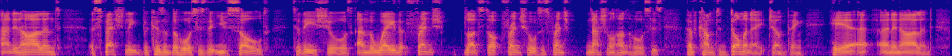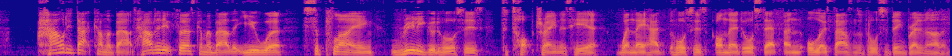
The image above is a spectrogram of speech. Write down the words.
and in Ireland, especially because of the horses that you've sold to these shores and the way that French bloodstock, French horses, French national hunt horses, have come to dominate jumping here and in Ireland. How did that come about? How did it first come about that you were supplying really good horses to top trainers here when they had horses on their doorstep and all those thousands of horses being bred in Ireland?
